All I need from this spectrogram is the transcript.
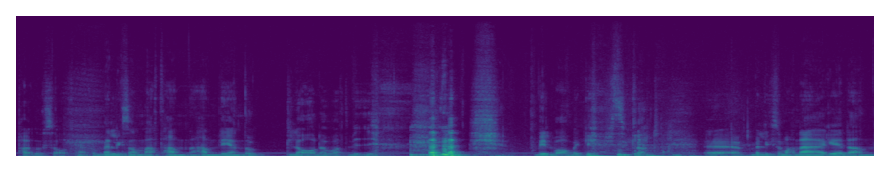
paradoxalt kanske. Men liksom att han, han blir ändå glad av att vi vill vara med Gud såklart. Eh, Men liksom han är redan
